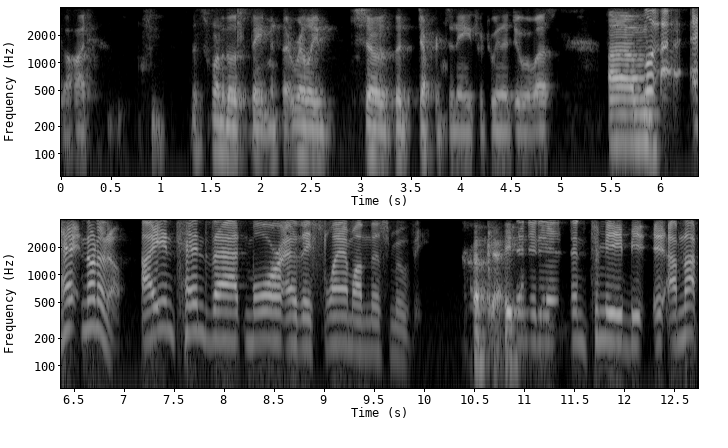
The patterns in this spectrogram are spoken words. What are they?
God, that's one of those statements that really shows the difference in age between the two of us. Um, Look, I, hey, no, no, no. I intend that more as a slam on this movie okay. than it is. Than to me, be, I'm not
